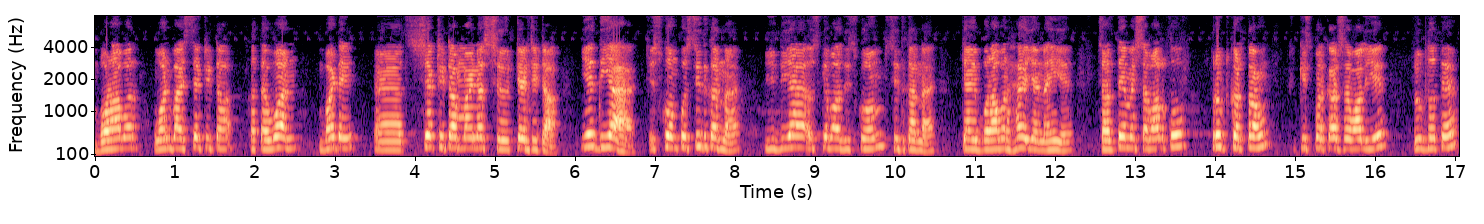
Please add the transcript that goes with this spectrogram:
बराबर वन बाई सेक थीटा कहता है वन बटे sec theta minus tan theta ये दिया है, इसको हमको सिद्ध करना है। ये दिया है, उसके बाद इसको हम सिद्ध करना है, क्या ये बराबर है या नहीं है। चलते मैं सवाल को प्रूव करता हूँ किस प्रकार सवाल ये प्रूव होते हैं।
